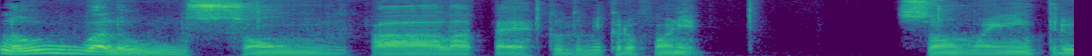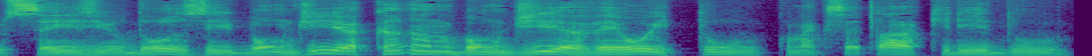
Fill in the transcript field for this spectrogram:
Alô, alô, som, fala perto do microfone. Som entre o 6 e o 12. Bom dia, Cam, bom dia, V8. Como é que você tá, querido?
